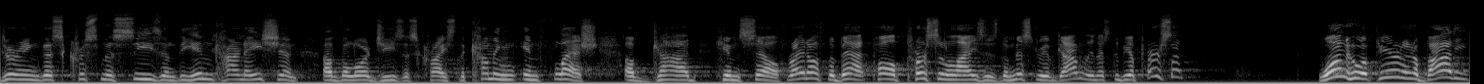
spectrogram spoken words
during this Christmas season the incarnation of the Lord Jesus Christ, the coming in flesh of God Himself. Right off the bat, Paul personalizes the mystery of godliness to be a person. one who appeared in a body.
